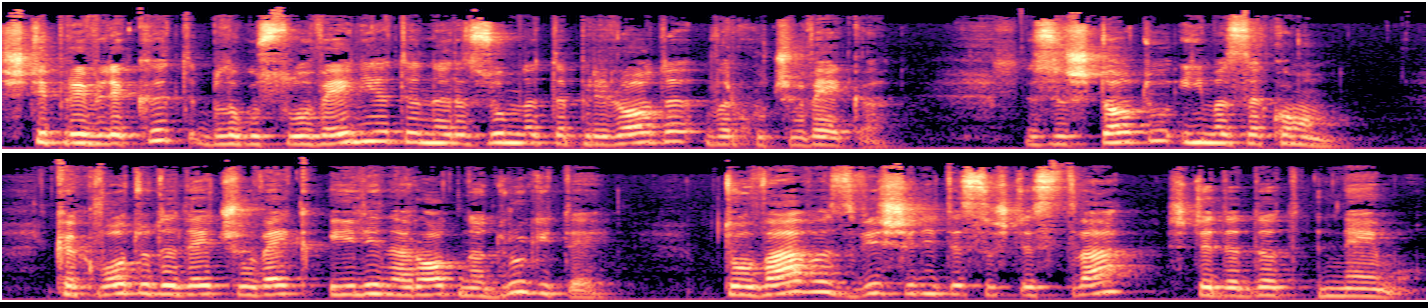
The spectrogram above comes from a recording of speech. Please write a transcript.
ще привлекат благословенията на разумната природа върху човека, защото има закон. Каквото даде човек или народ на другите, това възвишените същества ще дадат немо.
